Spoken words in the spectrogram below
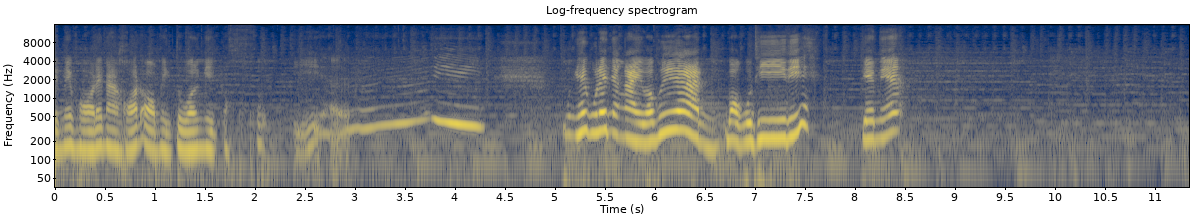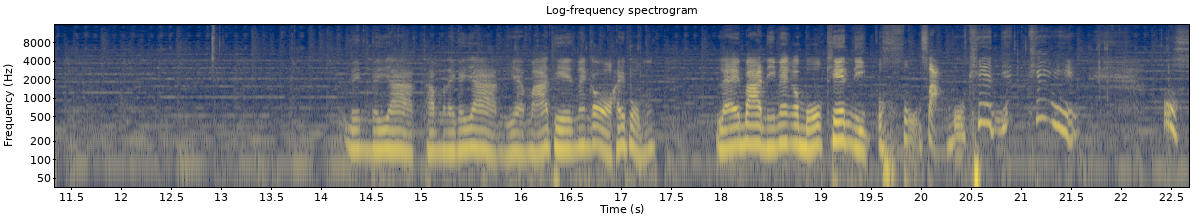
นไม่พอได้นาคอสออกอีกตัวอีกอีมึงให้กูเล่นยังไงวะเพื่อน บอกกูทีดิ เกมเนี้ยเล่นก็ยากทำอะไรก็ยากเนี่ยหมาเทนแม่งก็ออกให้ผม และไอ้บ้านนี้แม่งก็โบเคนอีก โอ้โหสามโบเคนเนี่ยแค่โอ้โห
